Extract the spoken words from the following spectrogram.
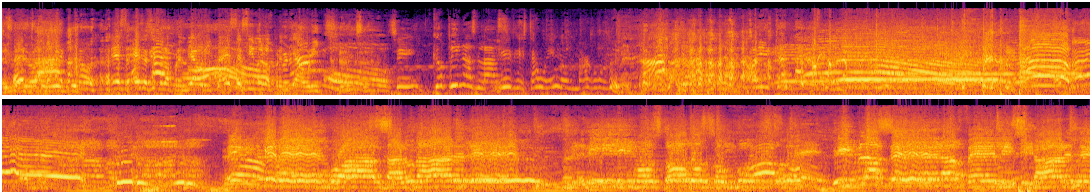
Exacto. Ese, ese sí me lo aprendí ahorita, ese sí me lo aprendí ahorita. Sí. ¿Qué opinas, Blas? Sí, Está bueno el mago. Oye, ¿qué a saludarte. Venimos todos con gusto y placer a felicitarte.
